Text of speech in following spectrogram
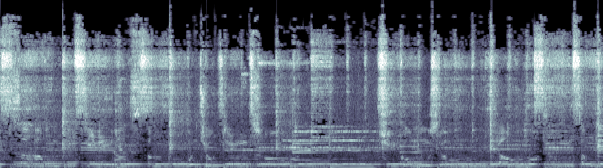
心，是你一生苦闷做清楚，穿过梦想，有过深深的。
